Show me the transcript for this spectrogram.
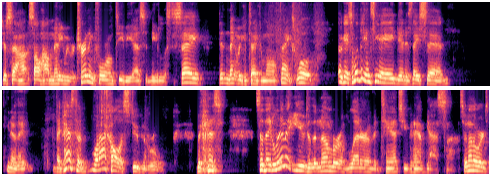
just saw, saw how many we were trending for on TBS, and needless to say, didn't think we could take them all. Thanks. Well, okay. So what the NCAA did is they said, you know, they they passed a what I call a stupid rule because so they limit you to the number of letter of intents you can have guys sign. So in other words,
